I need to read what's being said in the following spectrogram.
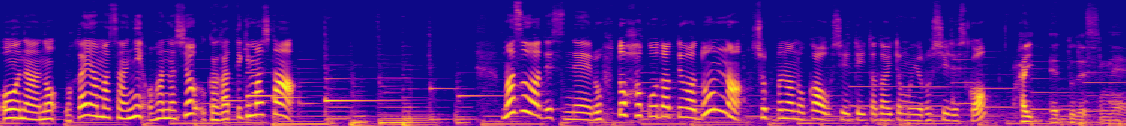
オーナーの若山さんにお話を伺ってきました。まずはですねロフト函館はどんなショップなのか教えていただいてもよろしいですか？はい、えっとですね、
